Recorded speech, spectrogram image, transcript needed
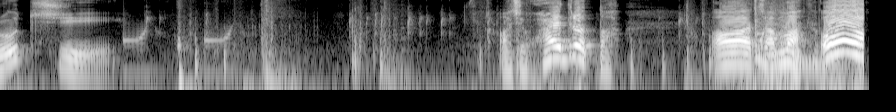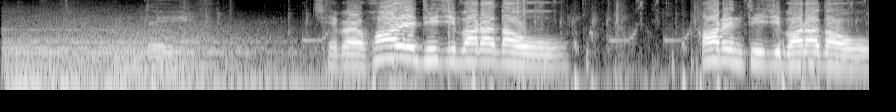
그렇지. 아, 지금 활 들었다. 아, 잠만. 어! 네. 제발 활을 들지 말아다오. 활은 들지 말아다오.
